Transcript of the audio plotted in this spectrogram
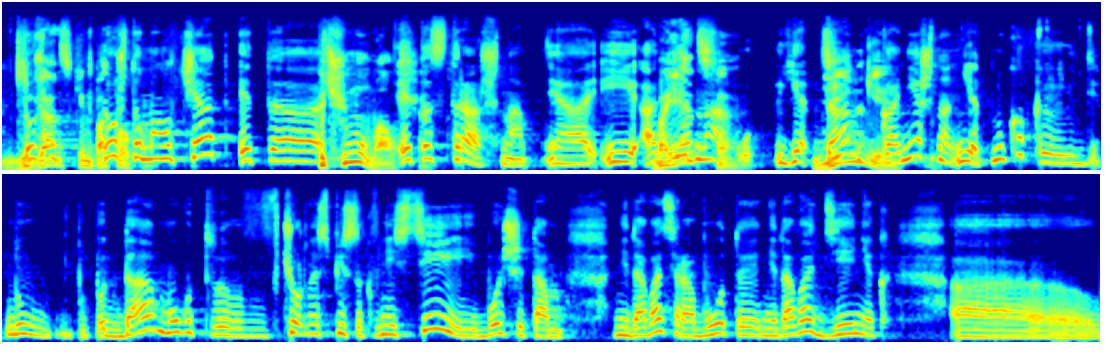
гигантским то, что, потоком? То, что молчат, это... Почему молчат? Это страшно. А, И обидно... Боятся? Я- Деньги? Да, конечно. Нет, ну как... э, Ну, да, могут э, в черный список внести и больше там не давать работы, не давать денег. А,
